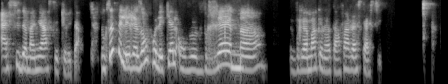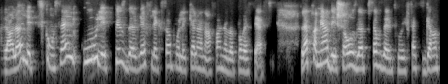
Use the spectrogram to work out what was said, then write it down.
assis de manière sécuritaire. Donc, ça, c'est les raisons pour lesquelles on veut vraiment, vraiment que notre enfant reste assis. Alors là, les petits conseils ou les pistes de réflexion pour lesquelles un enfant ne veut pas rester assis. La première des choses, là, puis ça, vous allez me trouver fatigante,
